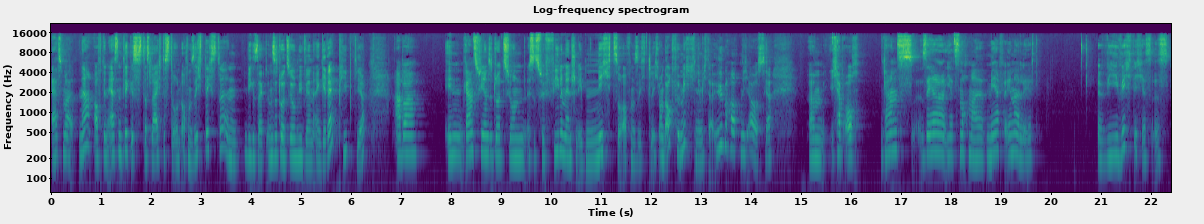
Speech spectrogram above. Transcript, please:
erstmal, ne, auf den ersten Blick ist es das leichteste und offensichtlichste. In, wie gesagt, in Situationen, wie wenn ein Gerät piept, ja. Aber in ganz vielen Situationen ist es für viele Menschen eben nicht so offensichtlich. Und auch für mich, ich nehme mich da überhaupt nicht aus, ja. Ähm, ich habe auch ganz sehr jetzt noch mal mehr verinnerlicht, wie wichtig es ist,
